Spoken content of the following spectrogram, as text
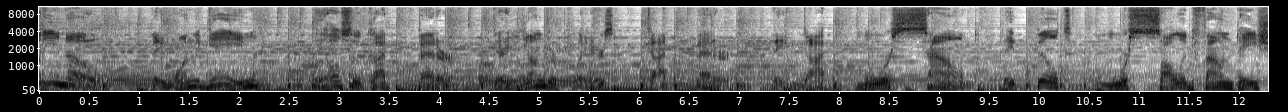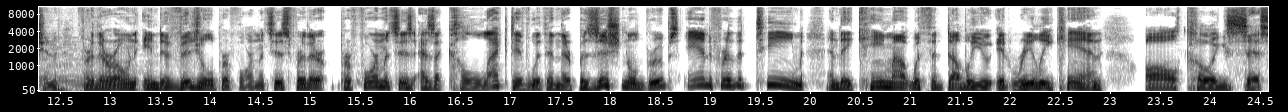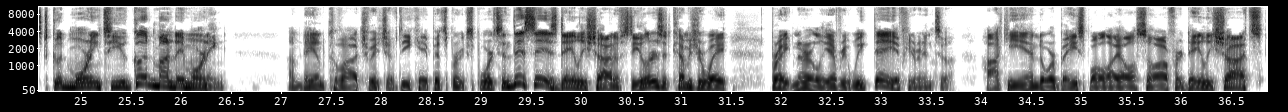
What do you know? They won the game. They also got better. Their younger players got better. They got more sound. They built a more solid foundation for their own individual performances, for their performances as a collective within their positional groups, and for the team. And they came out with the W. It really can all coexist. Good morning to you. Good Monday morning. I'm Dan Kovacevic of DK Pittsburgh Sports, and this is Daily Shot of Steelers. It comes your way bright and early every weekday if you're into hockey and or baseball. I also offer daily shots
